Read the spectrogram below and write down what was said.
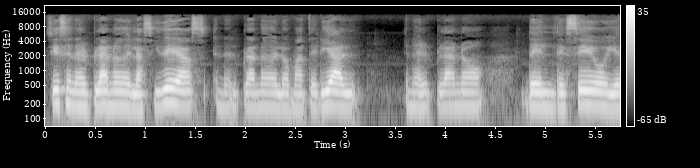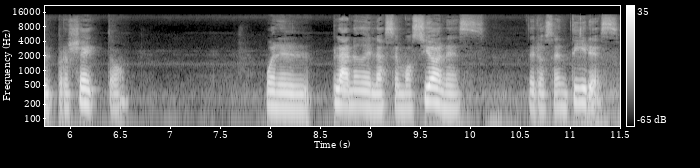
Si es en el plano de las ideas, en el plano de lo material, en el plano del deseo y el proyecto, o en el plano de las emociones, de los sentires.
